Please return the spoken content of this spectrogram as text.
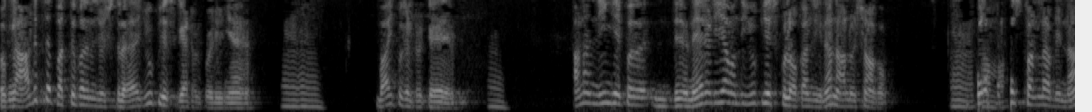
ஓகேங்களா அடுத்த பத்து பதினஞ்சு வருஷத்துல யூபிஎஸ் கேட்டருக்கு போயிடுவீங்க. வாய்ப்புகள் இருக்கு. ஆனா நீங்க இப்ப நேரடியா வந்து யூபிஎஸ் குள்ள உட்காந்தீங்கன்னா நாலு வருஷம் ஆகும். சக்சஸ் பண்ணல அப்படின்னா.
